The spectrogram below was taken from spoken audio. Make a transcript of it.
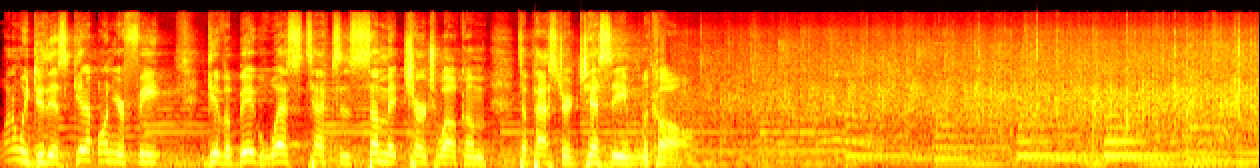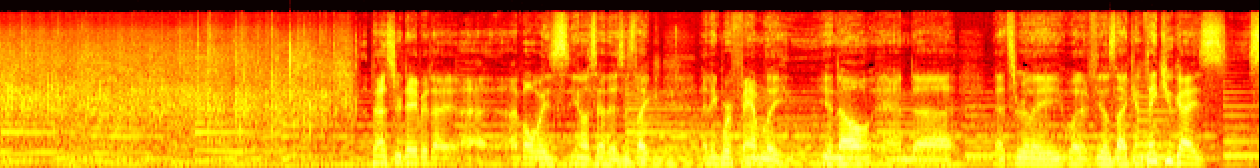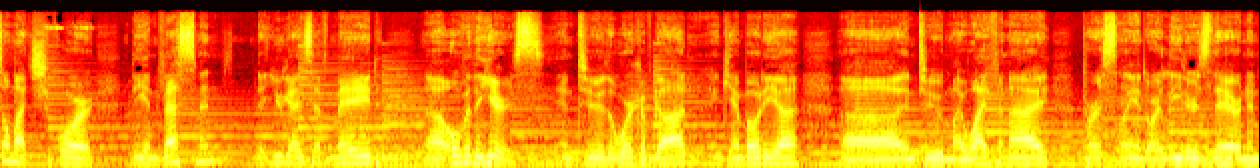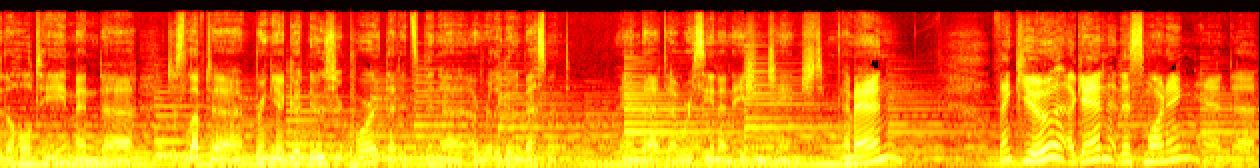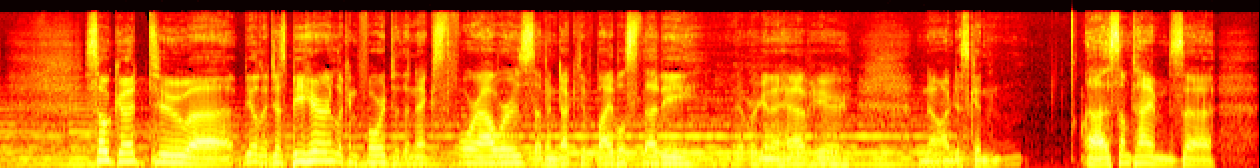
Why don't we do this? Get up on your feet, give a big West Texas Summit Church welcome to Pastor Jesse McCaul. Pastor David, I, I, have always, you know, said this. It's like I think we're family, you know, and uh, that's really what it feels like. And thank you guys so much for the investment that you guys have made uh, over the years into the work of God in Cambodia, uh, into my wife and I personally, into our leaders there, and into the whole team. And uh, just love to bring you a good news report that it's been a, a really good investment and that uh, we're seeing a nation changed. Amen. Thank you again this morning, and uh, so good to uh, be able to just be here. Looking forward to the next four hours of inductive Bible study that we're going to have here. No, I'm just kidding. Uh, sometimes uh,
